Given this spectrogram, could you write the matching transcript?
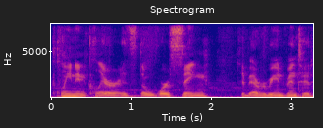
Clean and clear is the worst thing to ever be invented.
